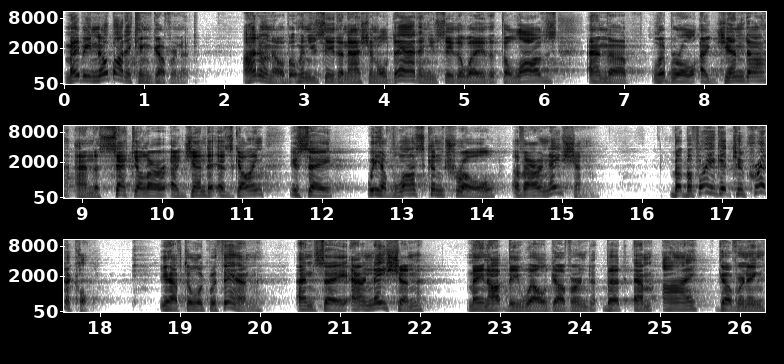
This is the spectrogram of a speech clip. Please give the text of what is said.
Maybe nobody can govern it. I don't know, but when you see the national debt and you see the way that the laws and the liberal agenda and the secular agenda is going, you say, we have lost control of our nation. But before you get too critical, you have to look within and say, Our nation may not be well governed, but am I governing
